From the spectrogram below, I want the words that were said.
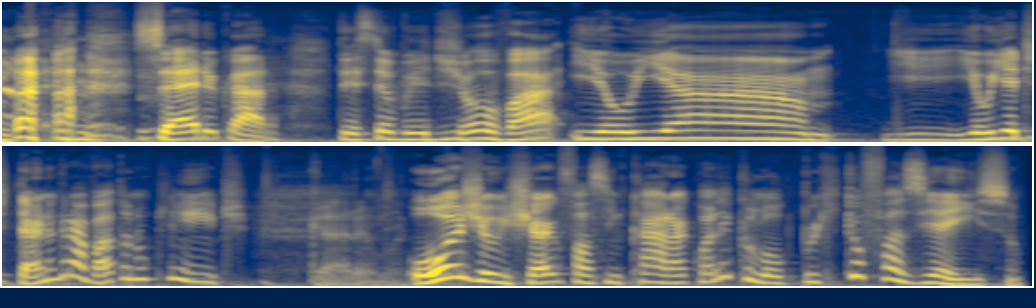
Sério, cara. Testemunho de Jeová. E eu ia. E eu ia de terno e gravata no cliente. Caramba. Hoje eu enxergo e falo assim: caraca, olha que louco, por que, que eu fazia isso?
